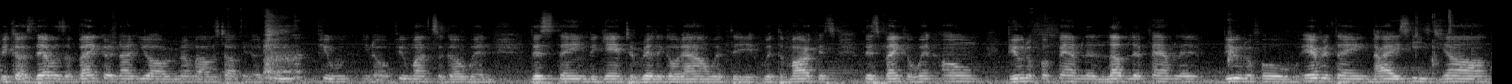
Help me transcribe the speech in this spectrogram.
because there was a banker. Now you all remember I was talking a few, few you know a few months ago when this thing began to really go down with the with the markets. This banker went home, beautiful family, lovely family, beautiful everything, nice. He's young.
